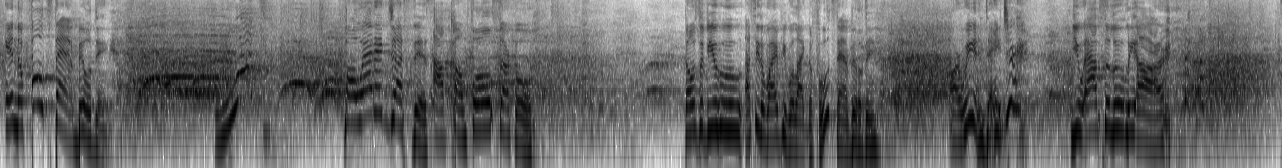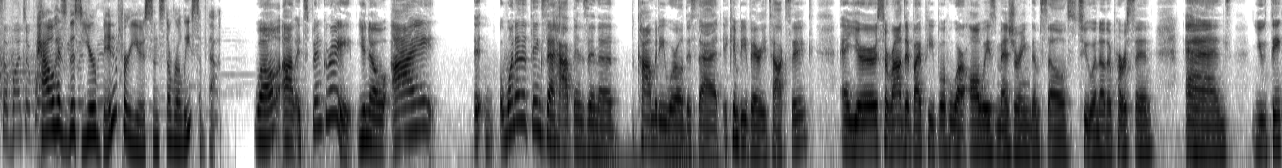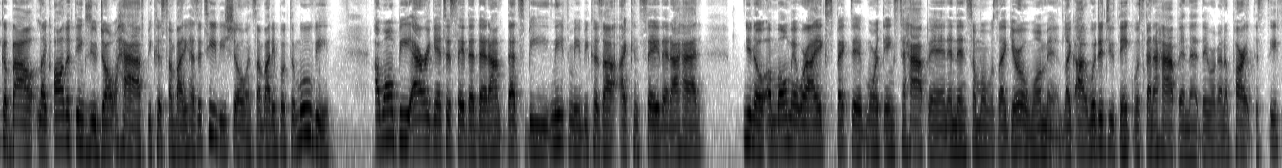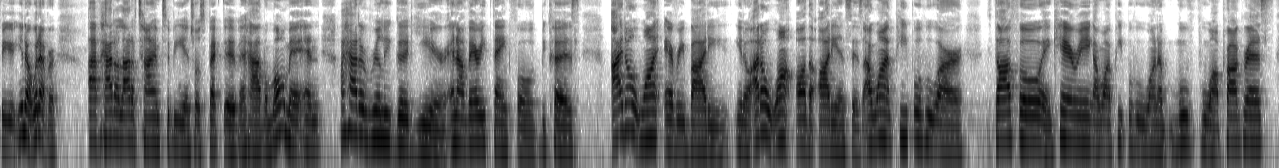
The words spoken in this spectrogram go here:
In the food stamp building. What? Poetic justice. I've come full circle. Those of you who, I see the white people like the food stamp building. Are we in danger? You absolutely are. How has this year been for you since the release of that? Well, um, it's been great. You know, I it, one of the things that happens in a comedy world is that it can be very toxic, and you're surrounded by people who are always measuring themselves to another person, and you think about like all the things you don't have because somebody has a TV show and somebody booked a movie I won't be arrogant to say that that I'm that's beneath me because I, I can say that I had, you know, a moment where I expected more things to happen, and then someone was like, "You're a woman. Like, I, what did you think was going to happen? That they were going to part the sea for you? You know, whatever." I've had a lot of time to be introspective and have a moment, and I had a really good year, and I'm very thankful because. I don't want everybody, you know, I don't want all the audiences. I want people who are thoughtful and caring. I want people who want to move, who want progress.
